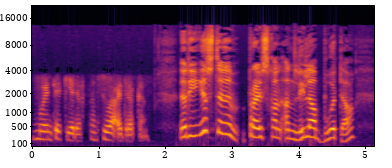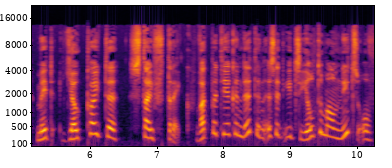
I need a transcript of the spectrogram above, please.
moontlikhede van so 'n uitdrukking. Nou die eerste prys gaan aan Lila Botha met jou kuite styf trek. Wat beteken dit en is dit iets heeltemal nuuts of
